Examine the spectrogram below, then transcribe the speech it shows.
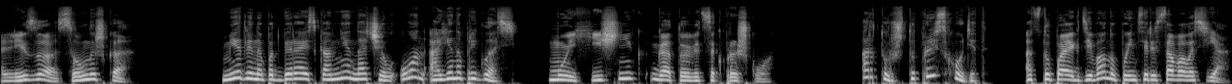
«Лиза, солнышко!» Медленно подбираясь ко мне, начал он, а я напряглась. Мой хищник готовится к прыжку. «Артур, что происходит?» Отступая к дивану, поинтересовалась я.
